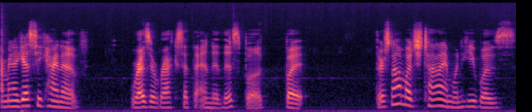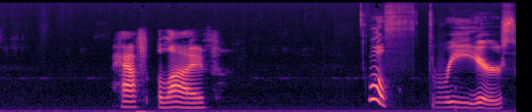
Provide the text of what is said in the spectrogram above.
I mean, I guess he kind of resurrects at the end of this book, but there's not much time when he was half alive. well, three years.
